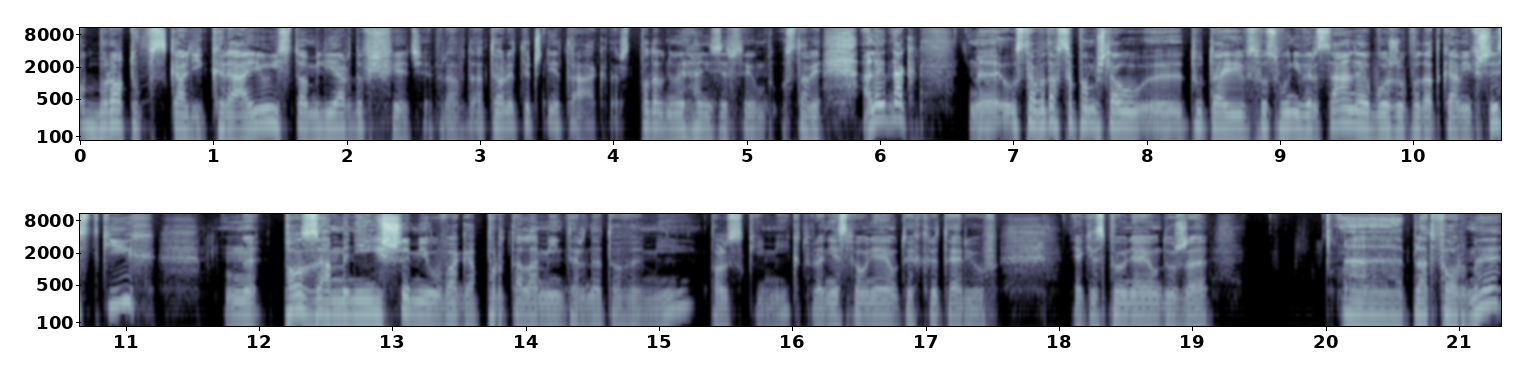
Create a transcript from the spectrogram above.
obrotów w skali kraju i 100 miliardów w świecie, prawda? Teoretycznie tak. Podobny mechanizm jest w tej ustawie. Ale jednak e, ustawodawca pomyślał e, tutaj w sposób uniwersalny, obłożył podatkami wszystkich, poza mniejszymi, uwaga, portalami internetowymi polskimi, które nie spełniają tych kryteriów, jakie spełniają duże e, platformy.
